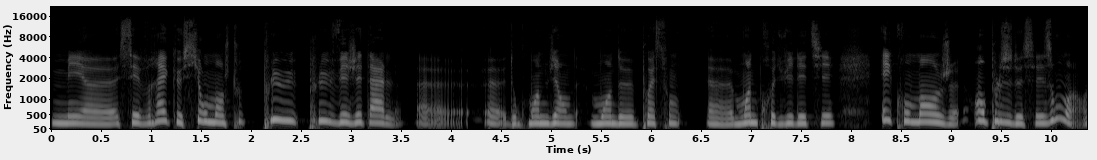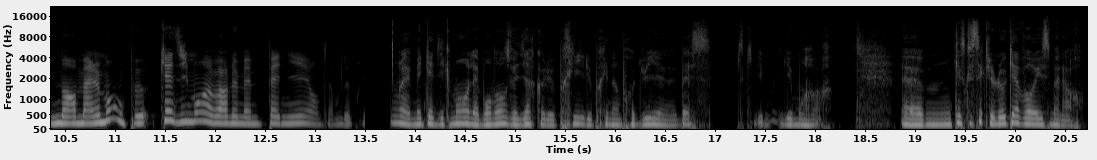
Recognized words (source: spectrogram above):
mais euh, c'est vrai que si on mange tout plus plus végétal, euh, euh, donc moins de viande, moins de poisson, moins de produits laitiers, et qu'on mange en plus de saison, normalement, on peut quasiment avoir le même panier en termes de prix. Ouais, mécaniquement, l'abondance veut dire que le prix, le prix d'un produit baisse parce qu'il est, il est moins rare. Qu'est-ce que c'est que le locavorisme alors?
